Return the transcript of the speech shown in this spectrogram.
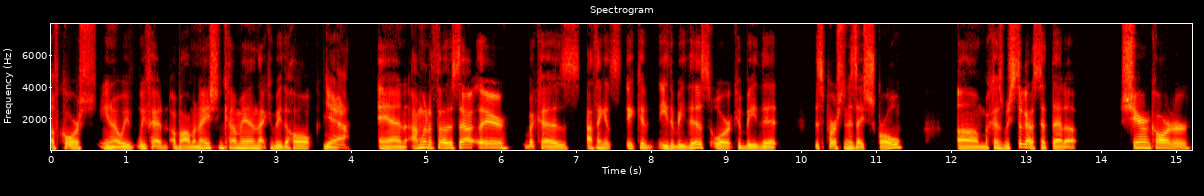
of course, you know we've we've had Abomination come in. That could be the Hulk. Yeah. And I'm going to throw this out there because I think it's it could either be this or it could be that this person is a Skrull. Um, because we still got to set that up. Sharon Carter,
